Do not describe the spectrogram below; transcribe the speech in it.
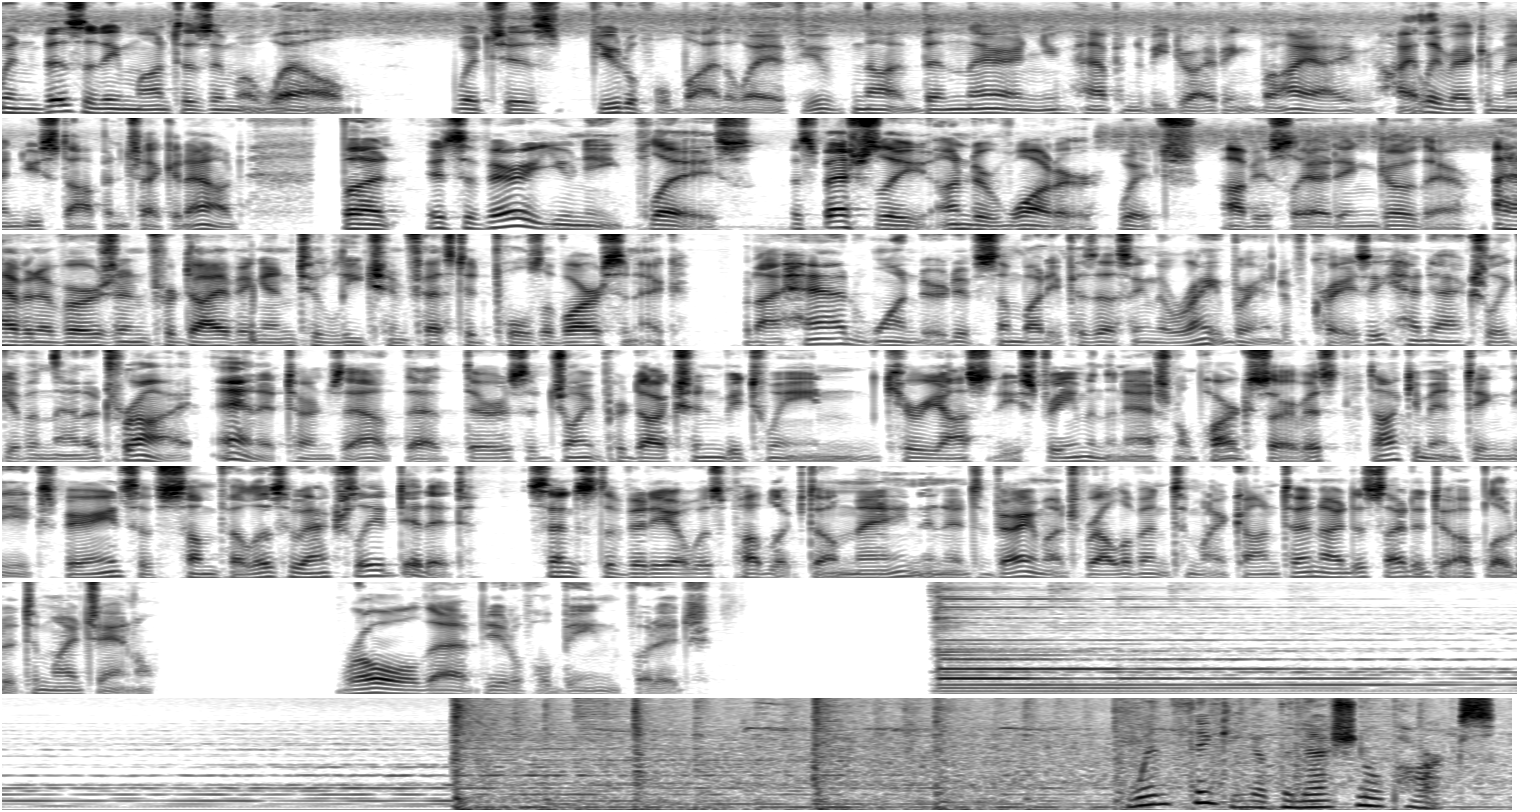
When visiting Montezuma Well, which is beautiful, by the way, if you've not been there and you happen to be driving by, I highly recommend you stop and check it out. But it's a very unique place, especially underwater, which obviously I didn't go there. I have an aversion for diving into leech infested pools of arsenic but I had wondered if somebody possessing the right brand of crazy had actually given that a try. And it turns out that there's a joint production between Curiosity Stream and the National Park Service documenting the experience of some fellas who actually did it. Since the video was public domain and it's very much relevant to my content, I decided to upload it to my channel. Roll that beautiful bean footage. When thinking of the national parks,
